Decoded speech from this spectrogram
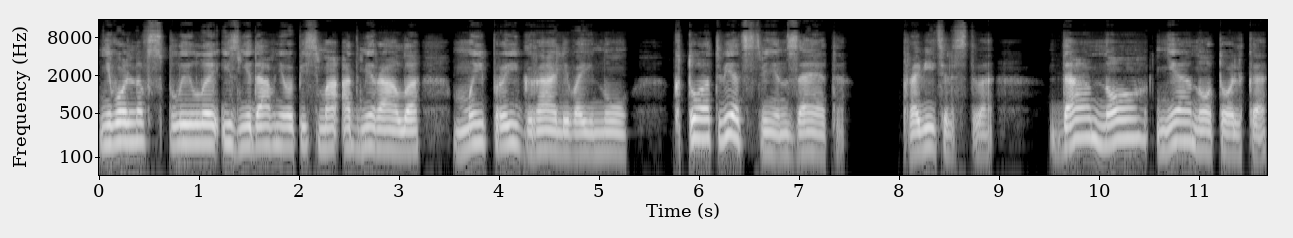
Невольно всплыло из недавнего письма адмирала «Мы проиграли войну. Кто ответственен за это? Правительство. Да, но не оно только.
